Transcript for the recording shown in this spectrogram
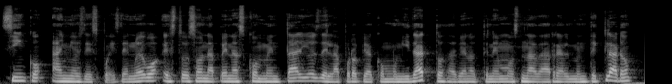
cinco años después. De nuevo estos son apenas comentarios de la propia comunidad todavía no tenemos nada realmente claro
